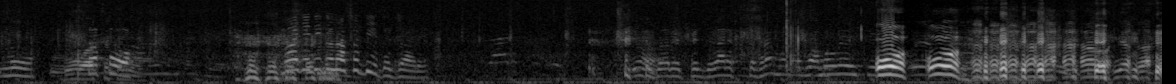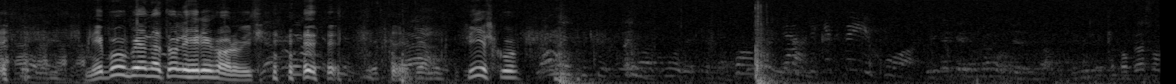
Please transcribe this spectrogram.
Ну, Ну, а це Сапог. Надя, йди до нас обідати зараз. О, о! Не був би Анатолій Григорович. Фішку. В прошлом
